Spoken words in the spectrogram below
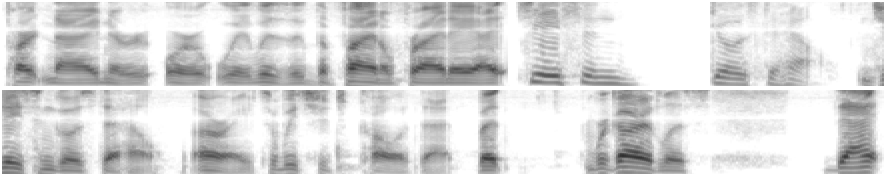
Part 9, or, or it was it the final Friday? I, Jason goes to hell. Jason Goes to Hell. All right, so we should call it that. But regardless, that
